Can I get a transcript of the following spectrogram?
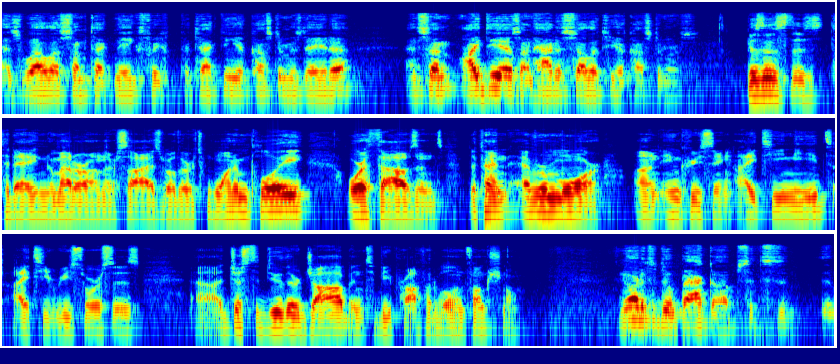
as well as some techniques for protecting your customers' data and some ideas on how to sell it to your customers. Businesses today, no matter on their size, whether it's one employee or thousands, depend ever more on increasing IT needs, IT resources, uh, just to do their job and to be profitable and functional. In order to do backups, it's the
